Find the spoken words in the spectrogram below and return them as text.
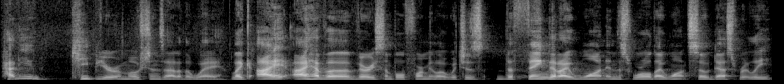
How do you keep your emotions out of the way. Like I, I have a very simple formula, which is the thing that I want in this world, I want so desperately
